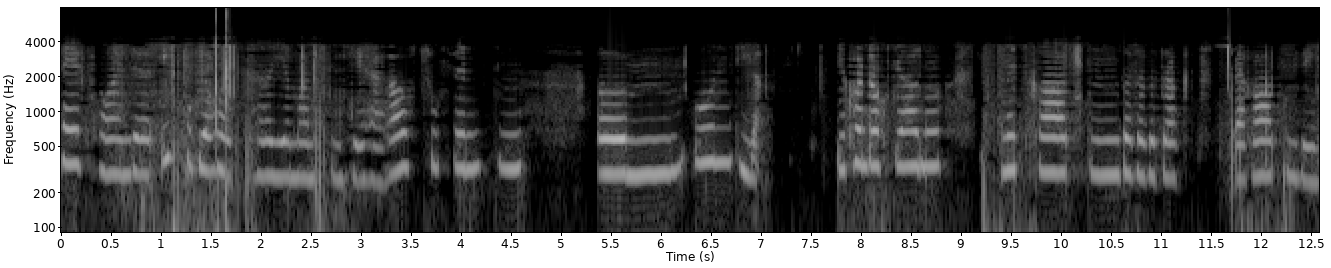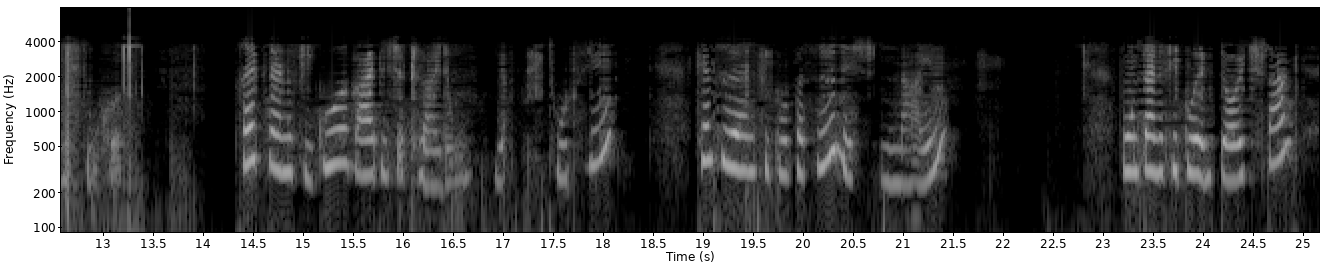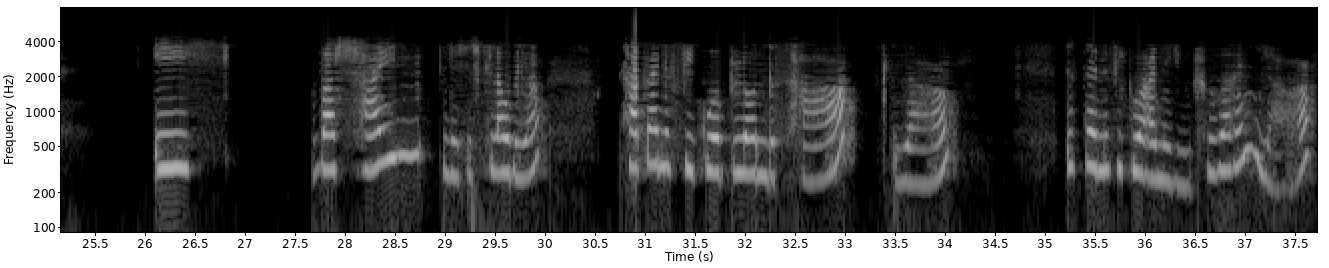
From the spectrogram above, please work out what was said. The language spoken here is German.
Hey Freunde, ich probiere heute jemanden hier herauszufinden. Ähm, und ja, ihr könnt auch gerne mitraten, besser gesagt erraten, wen ich suche. Trägt deine Figur weibliche Kleidung? Ja. Tut sie? Kennst du deine Figur persönlich? Nein. Wohnt deine Figur in Deutschland? Ich wahrscheinlich, ich glaube ja. Hat deine Figur blondes Haar? Ja. Ist deine Figur eine YouTuberin? Ja.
